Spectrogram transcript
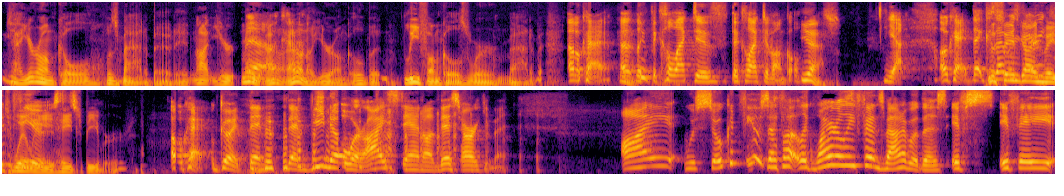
Yeah, your uncle was mad about it. Not your, maybe, Yeah, I, don't, I don't know your uncle, but Leaf uncles were mad about it. Okay, uh, like the collective, the collective uncle. Yes. Yeah. Okay. That, The same guy who hates Willie hates Bieber. Okay, good. Then then we know where I stand on this argument. I was so confused. I thought, like, why are Leaf fans mad about this? If if a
